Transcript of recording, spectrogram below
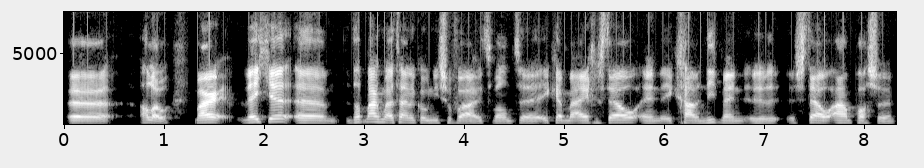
eh, hallo. Maar weet je, eh, dat maakt me uiteindelijk ook niet zoveel uit. Want eh, ik heb mijn eigen stijl en ik ga niet mijn eh, stijl aanpassen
